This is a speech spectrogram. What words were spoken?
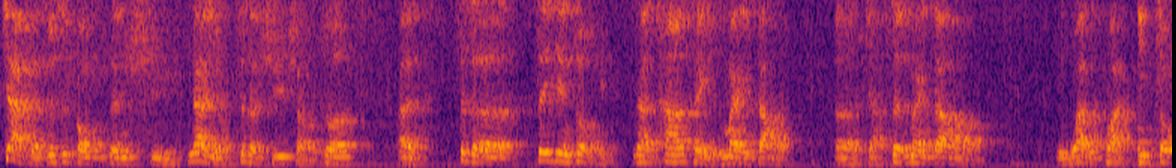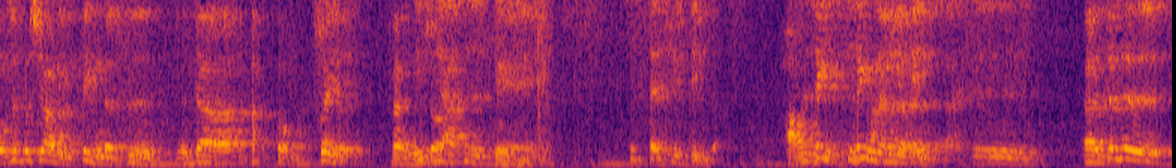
价格就是供跟需。那有这个需求，说呃这个这一件作品，那它可以卖到呃假设卖到五万块，你总是不希望你定的是人家大购嘛，所以呃你说定价是给是谁去定的？好定是定的人定的还是呃就是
